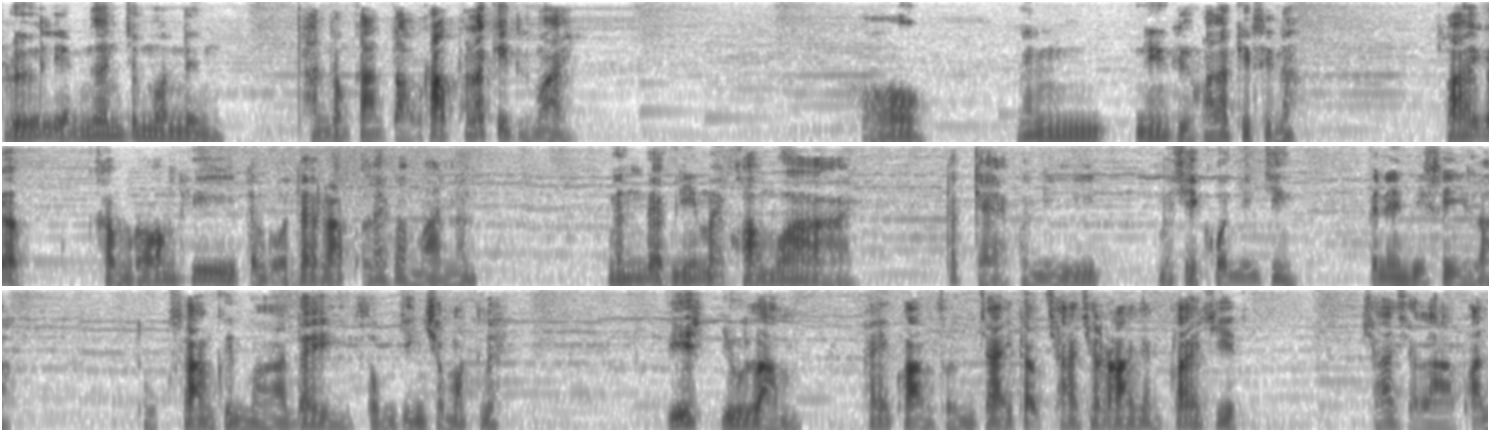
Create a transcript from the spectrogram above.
หรือเหรียญเงินจำนวนหนึ่ง ท่านต้องการตอบรับภารกิจหรือไม่โอ้งั้นนี่คือภารกิจสินะคล้ายกับคำร้องที่ตำรวจได้รับอะไรประมาณนั้น งั้นแบบนี้หมายความว่าตาแก่คนนี้ ไม่ใช่คนจริง ๆ เป็น NPC เหรอ ถูกสร้างขึ้นมาได้สมจริงชะมัดเลยอิสยูลัมให้ความสนใจกับชายชราอย่างใกล้ชิด ชายชราพัน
